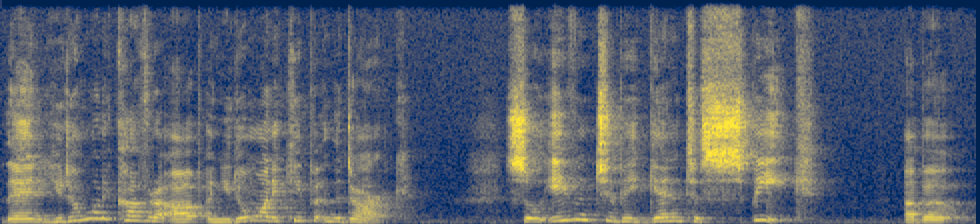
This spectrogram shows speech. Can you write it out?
then you don't want to cover it up and you don't want to keep it in the dark. So even to begin to speak about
